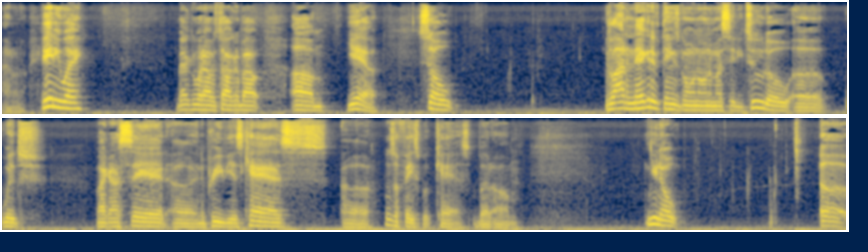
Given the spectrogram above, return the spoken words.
I don't know. Anyway, back to what I was talking about. Um, yeah. So a lot of negative things going on in my city too, though. Uh, which, like I said uh, in the previous cast, uh, it was a Facebook cast, but um, you know, uh,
